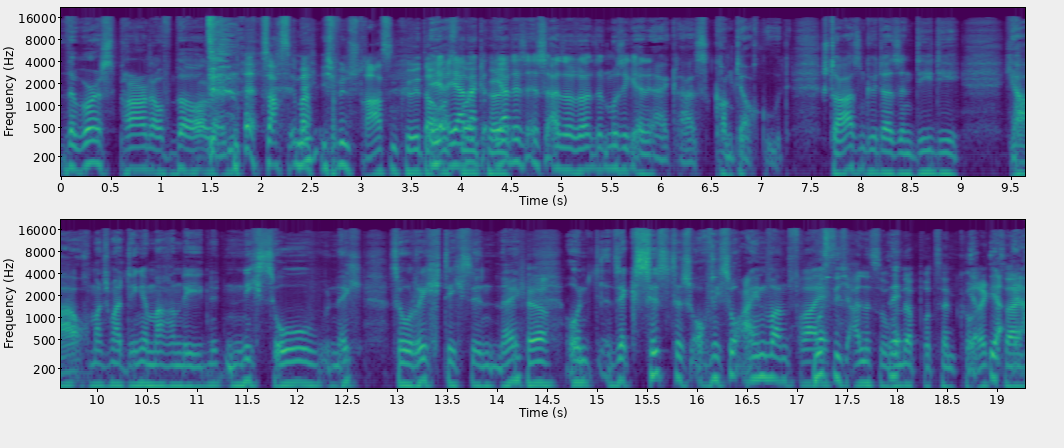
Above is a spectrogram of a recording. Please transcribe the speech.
the worst part of Berlin. Sag's immer, ich bin Straßenköter ja, aus ja, Neukölln. Ja, das ist, also, das muss ich, ja klar, es kommt ja auch gut. Straßenköter sind die, die, ja, auch manchmal Dinge machen, die nicht so, nicht, so richtig sind, nicht? Ja. Und sexistisch auch nicht so einwandfrei. Muss nicht alles so 100% korrekt ja, sein.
